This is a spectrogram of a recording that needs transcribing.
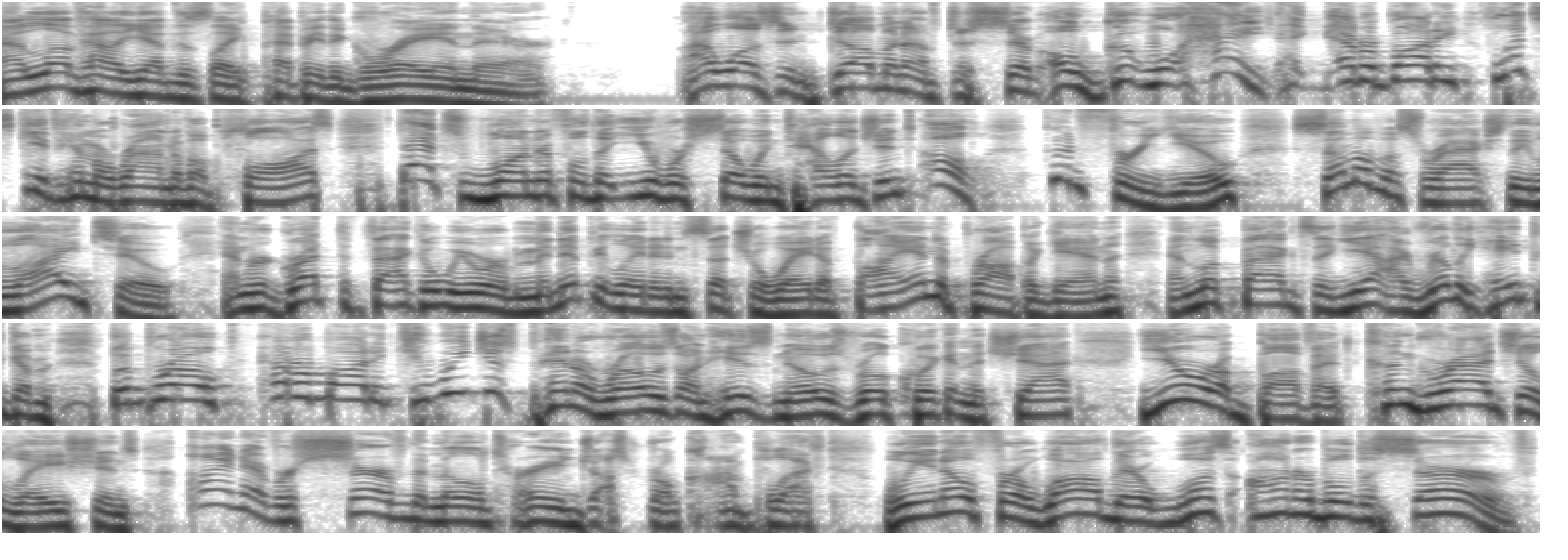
I love how you have this like Pepe the Gray in there. I wasn't dumb enough to serve. Oh, good. Well, hey, hey, everybody, let's give him a round of applause. That's wonderful that you were so intelligent. Oh, good for you. Some of us were actually lied to and regret the fact that we were manipulated in such a way to buy into propaganda and look back and say, yeah, I really hate the government. But, bro, everybody, can we just pin a rose on his nose real quick in the chat? You're above it. Congratulations. I never served the military industrial complex. Well, you know, for a while there, it was honorable to serve.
